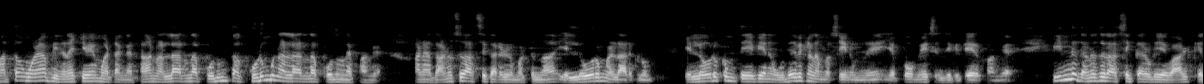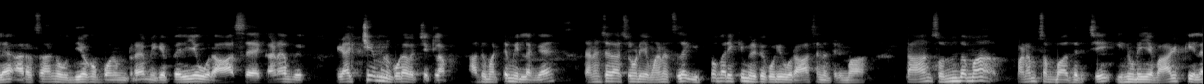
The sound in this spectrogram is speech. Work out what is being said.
மற்றவங்க அப்படி நினைக்கவே மாட்டாங்க. தான் நல்லா இருந்தா போதும் தான் குடும்பம் நல்லா இருந்தா போதும் நினைப்பாங்க. ஆனா தனுசு ராசிக்காரர்கள் மட்டும்தான் எல்லோரும் நல்லா இருக்கணும். எல்லோருக்கும் தேவையான உதவிகள் நம்ம செய்யணும்னு எப்பவுமே செஞ்சுக்கிட்டே இருப்பாங்க. இந்த தனுசு ராசிக்காருடைய வாழ்க்கையில அரசாங்க உத்தியோகம் போகணுன்ற மிகப்பெரிய ஒரு ஆசை கனவு லட்சியம்னு கூட வச்சுக்கலாம். அது மட்டும் இல்லைங்க தனுசு ராசினுடைய மனசுல இப்ப வரைக்கும் இருக்கக்கூடிய ஒரு ஆசை என்ன தெரியுமா? தான் சொந்தமா பணம் சம்பாதிச்சு என்னுடைய வாழ்க்கையில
